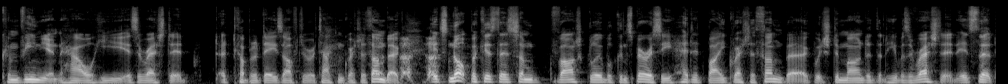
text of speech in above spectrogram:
convenient how he is arrested a couple of days after attacking Greta Thunberg? it's not because there's some vast global conspiracy headed by Greta Thunberg which demanded that he was arrested. It's that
